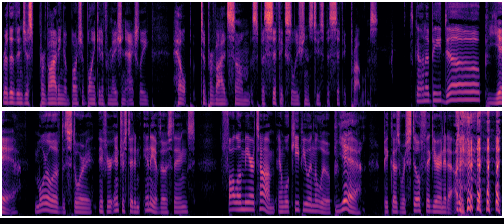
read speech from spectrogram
rather than just providing a bunch of blanket information actually help to provide some specific solutions to specific problems. It's gonna be dope. yeah Moral of the story if you're interested in any of those things, follow me or Tom, and we'll keep you in the loop yeah because we're still figuring it out.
